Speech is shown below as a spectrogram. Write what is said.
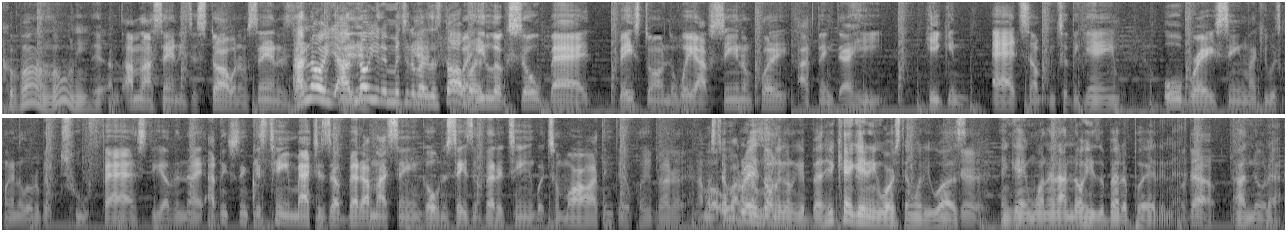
Kevon Looney. Yeah, I'm, I'm not saying he's a star. What I'm saying is, that, I know. you- I know you didn't mention him yeah, as a star, but, he looks so bad based on the way I've seen him play. I think that he he can add something to the game. Oubre seemed like he was playing a little bit too fast the other night. I think, think this team matches up better. I'm not saying Golden State's a better team, but tomorrow I think they'll play better. And I'm well, gonna step out on Oubre is only going to get better. He can't get any worse than what he was Yeah, in game one, and I know he's a better player than that. no doubt. I know that.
